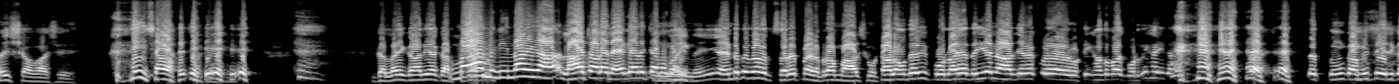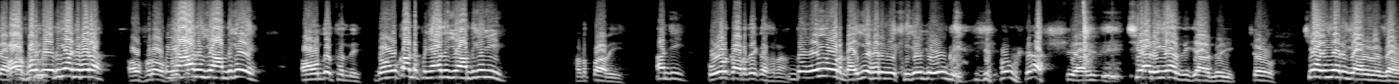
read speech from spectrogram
ਹਈ ਸ਼ਾਬਾਸ਼ ਏ। ਸ਼ਾਬਾਸ਼ ਗੱਲਾਂ ਹੀ ਗਾਂਦੀਆਂ ਕਰਤੀਆਂ। ਮੈਂ ਨਗੀਨਾ ਲਾਸਟ ਵਾਲੇ ਰਹਿ ਗਿਆ ਤੇ ਚੱਲ ਨਹੀਂ ਨਹੀਂ ਐਂਡ ਤੇ ਤਾਂ ਸਾਰੇ ਭੈਣ ਭਰਾ ਮਾਲ ਛੋਟਾ ਲਾਉਂਦੇ ਵੀ ਪੋਲਾ ਜਿਹਾ ਦਈਏ ਨਾਲ ਜਿਵੇਂ ਕੋਈ ਰੋਟੀ ਖਾਣ ਤੋਂ ਬਾਅਦ ਗੁੜ ਨਹੀਂ ਖਾਈਦਾ। ਤੇ ਤੂੰ ਕੰਮ ਹੀ ਤੇਜ਼ ਕਰ। ਆਫਰ ਦੇ ਦਿਆ ਅੱਜ ਫਿਰ। ਆਫਰ 50 ਦੀ ਜਾਂਦਗੇ ਆਉਣ ਦੇ ਥੱਲੇ। 2 ਘੰਟ 50 ਦੀ ਜਾਂਦਗੇ ਜੀ। 48 ਹਾਂਜੀ। ਹੋਰ ਕੱਢ ਦੇ ਕਸਰਾਂ। ਦੋ ਹੀ ਹੋਰ ਡਾਈਏ ਫਿਰ ਵੇਖੀ ਜਾਓ ਜੋ ਹੋਊਗੀ ਜਾਊਗਾ। 46 ਦੀ। 46000 ਦੀ ਜਾਂਦ ਜੀ। ਚਲੋ। 46000 ਜਾਂਦ ਜਾ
